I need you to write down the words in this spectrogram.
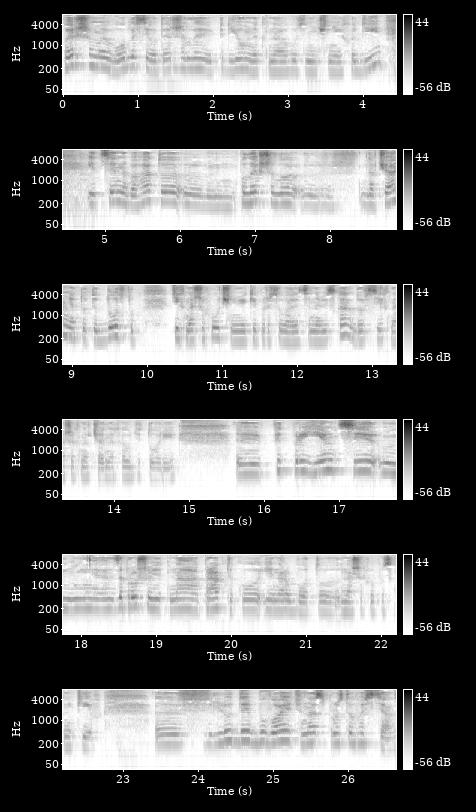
першими в області одержали підйомник на гусеничній ході, і це набагато е, полегшило е, навчання, і доступ тих наших учнів, які пересуваються на візках, до всіх наших навчальних аудиторій. Підприємці запрошують на практику і на роботу наших випускників. Е, люди бувають у нас просто в гостях,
